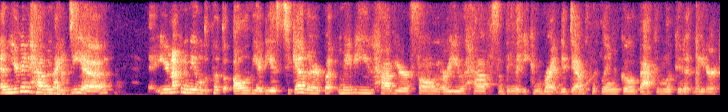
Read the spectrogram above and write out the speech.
and you're going to have an idea. You're not going to be able to put the, all of the ideas together, but maybe you have your phone or you have something that you can write it down quickly and go back and look at it later.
